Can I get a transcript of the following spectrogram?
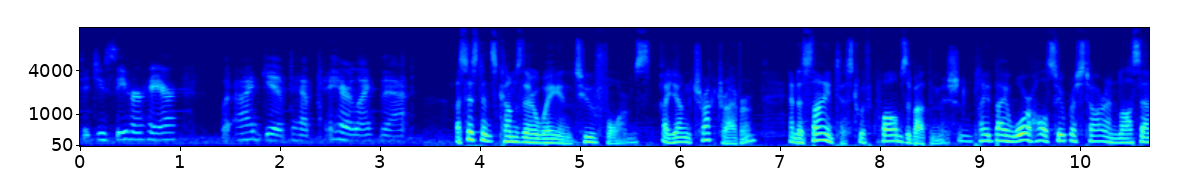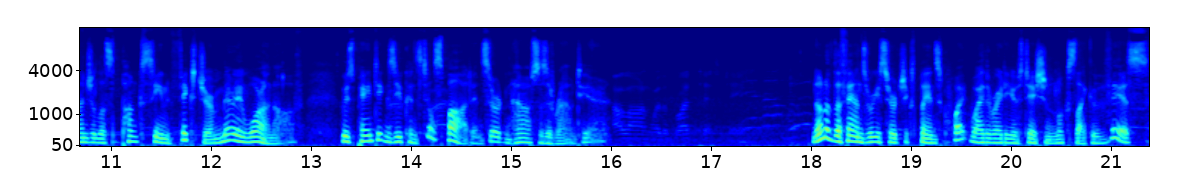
did you see her hair? What I'd give to have hair like that. Assistance comes their way in two forms a young truck driver and a scientist with qualms about the mission, played by Warhol superstar and Los Angeles punk scene fixture Mary Woronov, whose paintings you can still spot in certain houses around here. None of the fans' research explains quite why the radio station looks like this,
